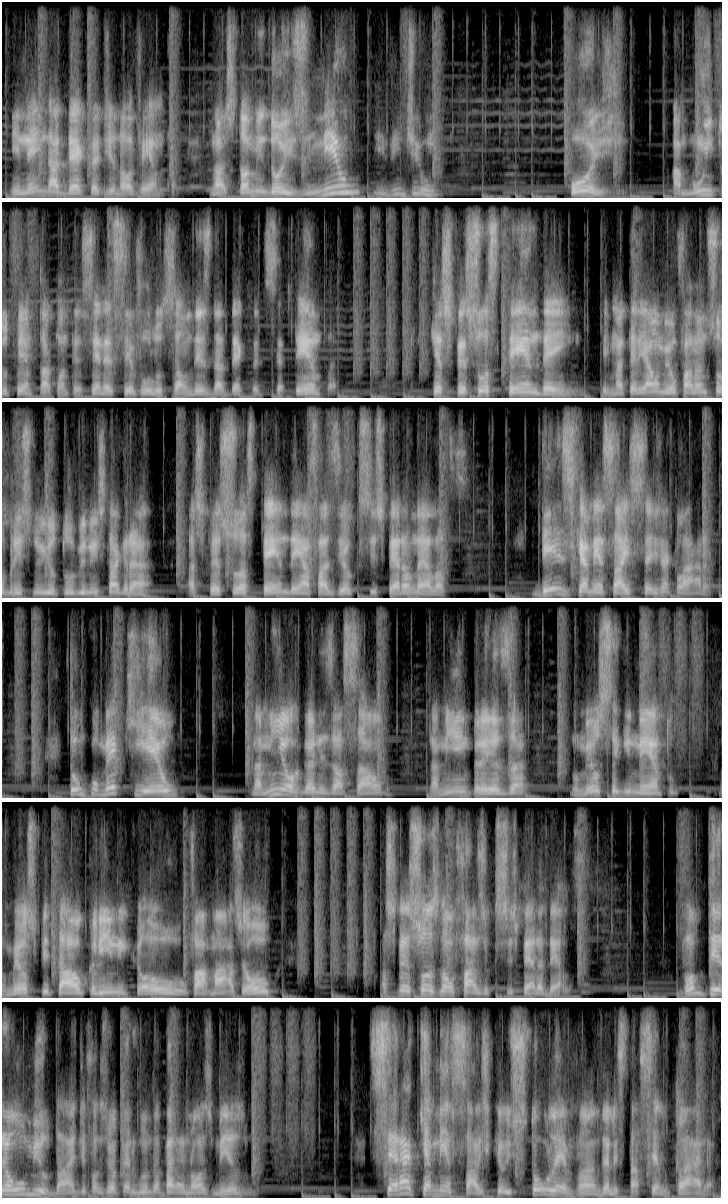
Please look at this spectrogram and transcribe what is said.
e nem na década de 90. Nós estamos em 2021. Hoje, há muito tempo está acontecendo essa evolução desde a década de 70, que as pessoas tendem, tem material meu falando sobre isso no YouTube e no Instagram, as pessoas tendem a fazer o que se esperam delas, desde que a mensagem seja clara. Então, como é que eu, na minha organização, na minha empresa, no meu segmento, no meu hospital, clínica ou farmácia, ou as pessoas não fazem o que se espera delas? Vamos ter a humildade de fazer uma pergunta para nós mesmos. Será que a mensagem que eu estou levando ela está sendo clara?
